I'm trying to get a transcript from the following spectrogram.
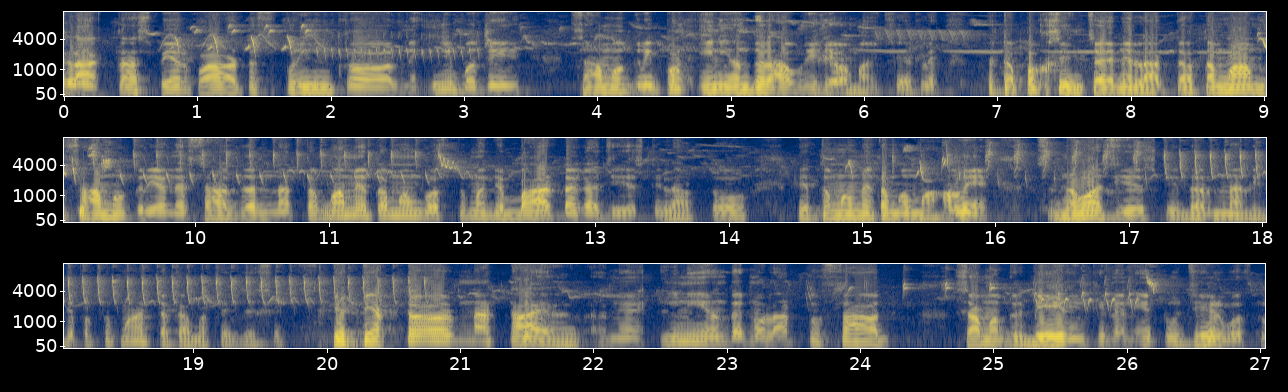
લાગતા સ્પેર પાર્ટ સ્પ્રિંકલ ને એ બધી સામગ્રી પણ એની અંદર આવરી લેવામાં આવી છે. એટલે ટપક સિંચાઈને લાગતા તમામ સામગ્રી અને સાધનના તમામે તમામ વસ્તુમાં જે બાર ટકા જીએસટી લાગતો એ તમામે તમામમાં હવે નવા જીએસટી દરના લીધે ફક્ત પાંચ ટકામાં થઈ જશે જે ટ્રેક્ટરના ટાયર અને એની અંદરનો લાગતો સાધ, સામગ્રી, બેરિંગથી લઈને એ ટુ વસ્તુ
